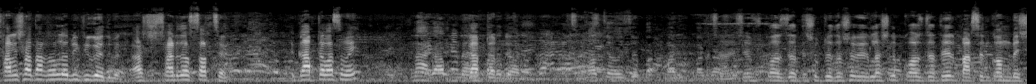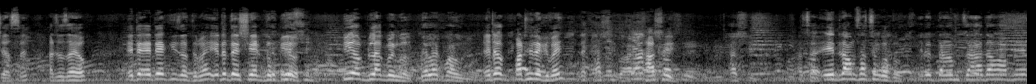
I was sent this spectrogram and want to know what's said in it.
সাড়ে সাত আট হলে বিক্রি করে দেবেন। আর সাড়ে দশ চাচ্ছেন। গাবটা আছে ভাই? কস জাতের সুপ্রিয় দর্শক এগুলো আসলে কস জাতের পার্সেন্ট কম বেশি আছে। আচ্ছা যাই হোক এটা এটা কি জাতের ভাই? এটা দেশি একদম পিওর পিওর ব্ল্যাক বেঙ্গল। এটা পাঠি নাকি ভাই? খাসি খাসি। আচ্ছা এর দাম চাচ্ছেন কত? এটার দাম চা দাম আপনার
